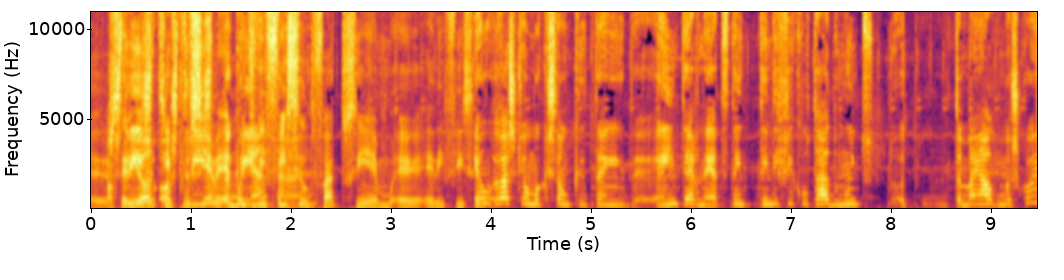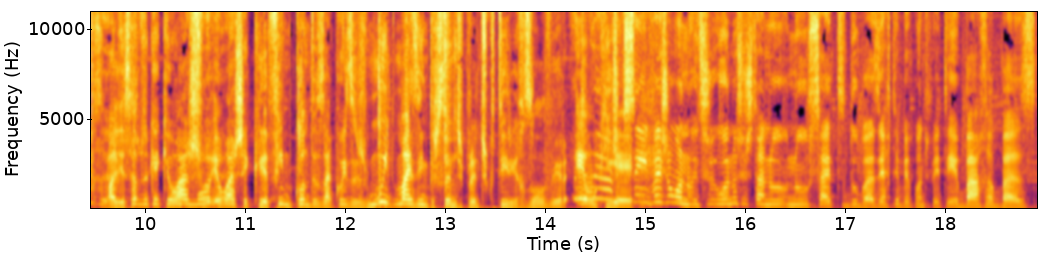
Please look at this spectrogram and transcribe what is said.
eh, Ao estereótipo. esterismo- ao Sim, é, da muito criança, difícil, é? de facto, sim, é, é, é difícil. Eu, eu acho que é uma questão que tem. A internet tem, tem dificultado muito uh, também algumas coisas. Olha, sabes o que é que eu acho? Eu acho é que, a fim de contas, há coisas muito mais interessantes para discutir e resolver. É o Acho que que é. sim, vejam o anúncio. O anúncio está no, no site do Buzz, rtp.pt barra Buzz.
